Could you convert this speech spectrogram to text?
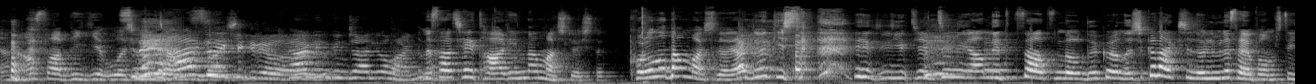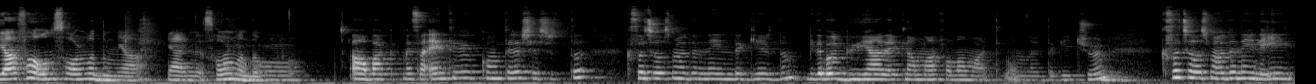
Yani asla bilgiye sürekli ulaşamayacağım. her Sürekli giriyorlar. her gün güncelliyorlar değil mi? Mesela şey tarihinden başlıyor işte. Koronadan başlıyor ya. Diyor ki işte şey, tüm dünyanın etkisi altında olduğu korona şu kadar kişinin ölümüne sebep olmuştu. Ya sana onu sormadım ya. Yani sormadım. Aa bak mesela NTV.com.tr şaşırttı. Kısa çalışma ödeneğinde girdim. Bir de böyle büyüyen reklamlar falan var tabii onları da geçiyorum. Kısa çalışma ödeneğiyle il,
